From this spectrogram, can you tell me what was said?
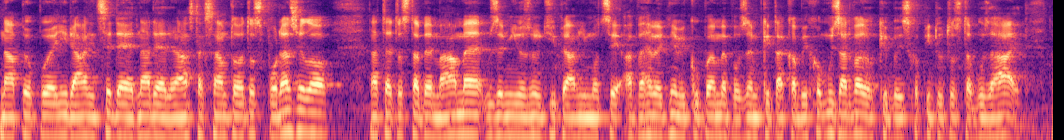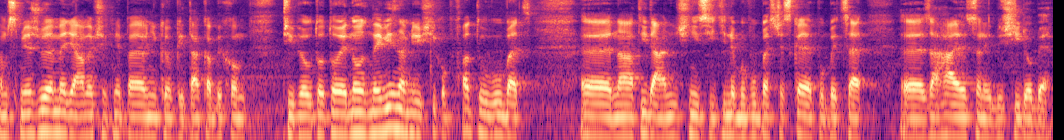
na propojení dálnice D1, D11, tak se nám tohoto spodařilo. Na této stavbě máme územní rozhodnutí právní moci a vehementně vykupujeme pozemky tak, abychom už za dva roky byli schopni tuto stavbu zahájit. Tam směřujeme, děláme všechny paralelní kroky tak, abychom přípravu toto jedno z nejvýznamnějších obchvatů vůbec eh, na té dálniční síti nebo vůbec České republice eh, zahájili co nejbližší době.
